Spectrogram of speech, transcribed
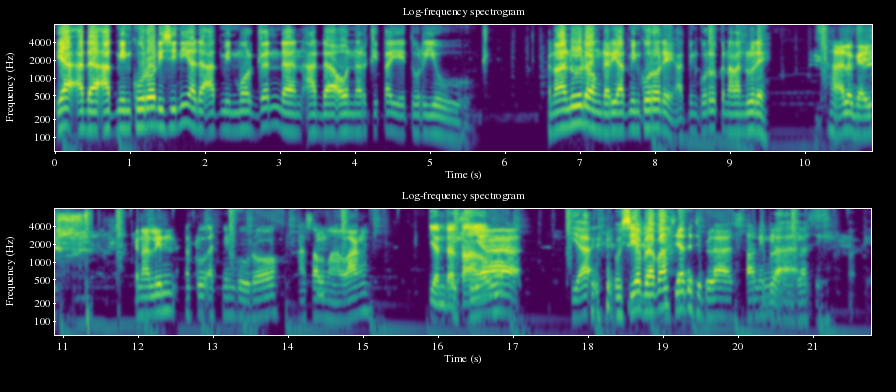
Ya, ada admin Kuro di sini, ada admin Morgan dan ada owner kita yaitu Rio. Kenalan dulu dong dari admin Kuro deh. Admin Kuro kenalan dulu deh. Halo guys, kenalin aku admin Kuro, asal Malang. yang udah tahu Usia, Ya, usia berapa? usia 17 tahun ini 17. 18 sih. Oke.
